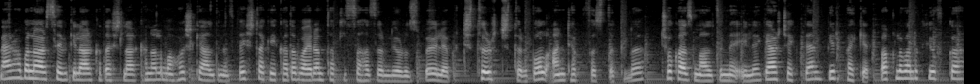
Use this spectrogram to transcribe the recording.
Merhabalar sevgili arkadaşlar kanalıma hoş geldiniz. 5 dakikada bayram tatlısı hazırlıyoruz. Böyle çıtır çıtır bol antep fıstıklı çok az malzeme ile gerçekten bir paket baklavalık yufka,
